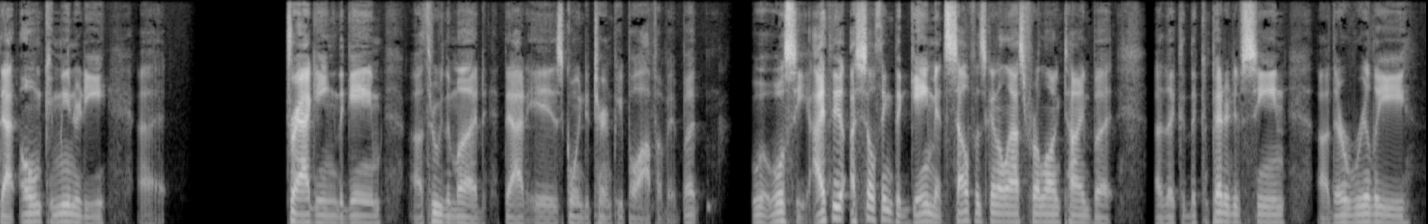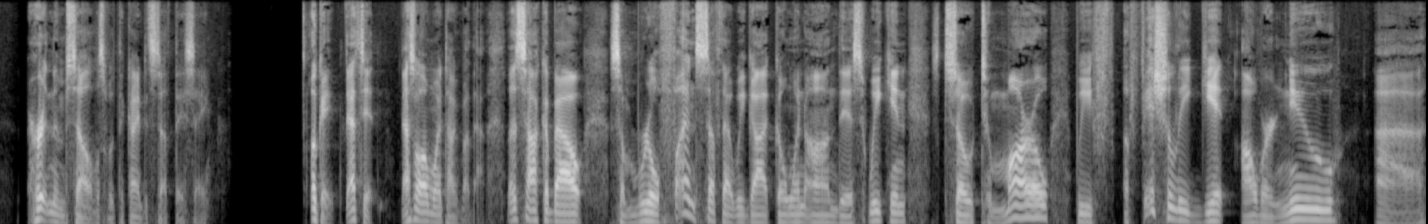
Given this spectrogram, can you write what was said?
that own community uh, dragging the game uh, through the mud that is going to turn people off of it. But we'll, we'll see i think i still think the game itself is going to last for a long time but uh, the, the competitive scene uh, they're really hurting themselves with the kind of stuff they say okay that's it that's all I want to talk about that. Let's talk about some real fun stuff that we got going on this weekend. So tomorrow we officially get our new uh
